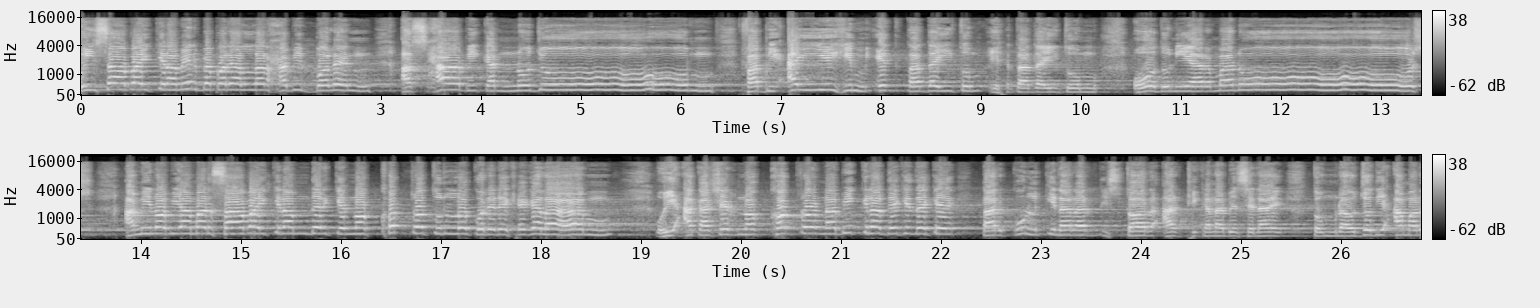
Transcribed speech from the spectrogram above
ওই সাহাবাই কেরামের ব্যাপারে আল্লাহর হাবিব বলেন ফাবি আইহিম ও দুনিয়ার মানুষ, আমি নবী আমার সাহাবাই কিরামদেরকে নক্ষত্র তুল্য করে রেখে গেলাম। ওই আকাশের নক্ষত্র নাবিকরা দেখে দেখে তার কুল কিনারার স্তর আর ঠিকানা বেছে নেয়। তোমরাও যদি আমার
